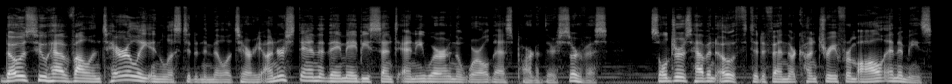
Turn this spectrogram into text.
Those who have voluntarily enlisted in the military understand that they may be sent anywhere in the world as part of their service. Soldiers have an oath to defend their country from all enemies,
